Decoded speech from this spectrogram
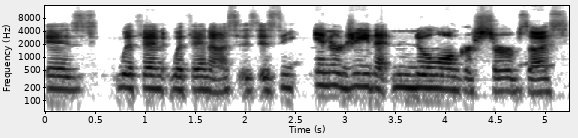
is within within us is is the energy that no longer serves us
